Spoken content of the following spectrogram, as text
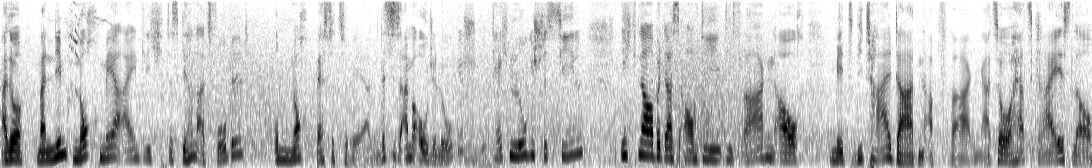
Also man nimmt noch mehr eigentlich das Gehirn als Vorbild um noch besser zu werden. Das ist einmal audiologisch, technologisch das Ziel. Ich glaube, dass auch die, die Fragen auch mit Vitaldaten abfragen, also Herz-Kreislauf,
